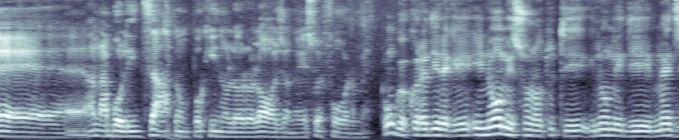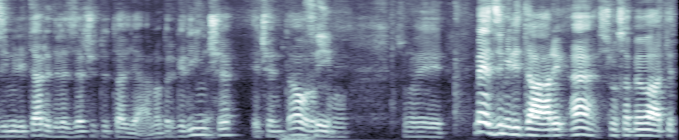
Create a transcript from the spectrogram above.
eh, anabolizzato un pochino l'orologio nelle sue forme. Comunque occorre dire che i nomi sono tutti i nomi di mezzi militari dell'esercito italiano, perché Lince e Centauro Sì. sono, sono i mezzi militari, eh, se lo sapevate.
